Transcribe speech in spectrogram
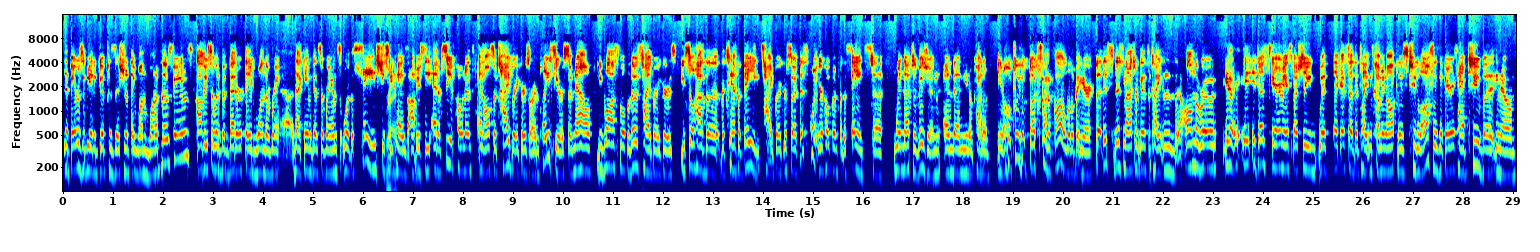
the Bears would be in a good position if they won one of those games. Obviously, it would have been better if they'd won the uh, that game against the Rams or the Saints, just right. because obviously NFC opponents and also tiebreakers are in place here. So now you've lost both of those tiebreakers. You still have the the Tampa Bay tiebreaker. So at this point, you're hoping for the Saints to win that division, and then you know, kind of, you know, hopefully the Bucks kind of fall a little bit here. But this this matchup against the Titans on the road, you know, it, it does scare me, especially with, like I said, the Titans coming off those two losses. The Bears have two, but you know,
